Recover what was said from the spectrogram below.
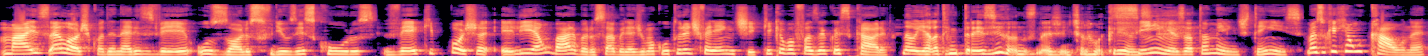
Mas é lógico, a Daenerys vê os olhos frios e escuros, vê que, poxa, ele é um bárbaro, sabe? Ele é de uma cultura diferente. O que, que eu vou fazer com esse cara? Não, e ela tem 13 anos, né, gente? Ela é uma criança. Sim, exatamente, tem isso. Mas o que, é um Cal, né?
